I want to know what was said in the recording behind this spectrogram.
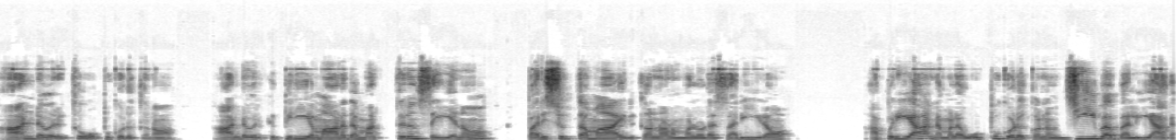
ஆண்டவருக்கு ஒப்பு கொடுக்கணும். ஆண்டவருக்கு பிரியமானதை மாத்திரம் செய்யணும். பரிசுத்தமா இருக்கணும் நம்மளோட சரீரம். அப்படியா நம்மளை ஒப்பு கொடுக்கணும் ஜீவ பலியாக.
